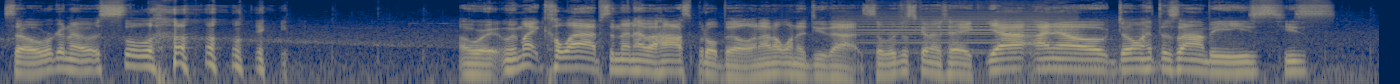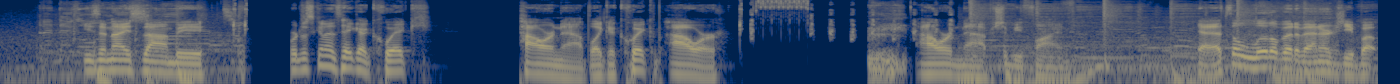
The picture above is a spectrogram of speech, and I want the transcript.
So we're going to slowly... oh, wait. We might collapse and then have a hospital bill, and I don't want to do that. So we're just going to take... Yeah, I know. Don't hit the zombies. He's... He's a nice zombie. We're just going to take a quick power nap, like a quick hour. hour nap should be fine. Yeah, that's a little bit of energy, but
